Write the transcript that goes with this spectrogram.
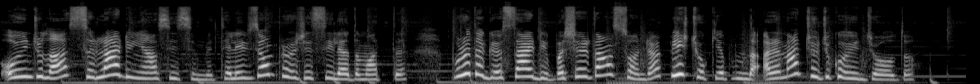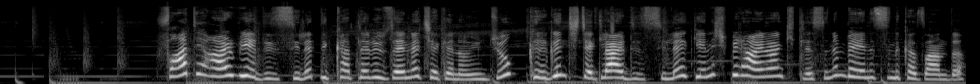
Oyunculuğa Sırlar Dünyası isimli televizyon projesiyle adım attı. Burada gösterdiği başarıdan sonra birçok yapımda aranan çocuk oyuncu oldu. Fatih Harbiye dizisiyle dikkatleri üzerine çeken oyuncu, Kırgın Çiçekler dizisiyle geniş bir hayran kitlesinin beğenisini kazandı.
